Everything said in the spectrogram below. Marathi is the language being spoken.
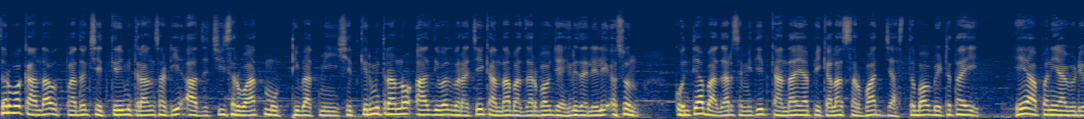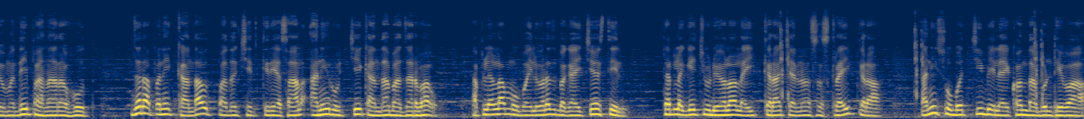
सर्व कांदा उत्पादक शेतकरी मित्रांसाठी आजची सर्वात मोठी बातमी. शेतकरी मित्रांनो आज दिवसभराचे कांदा बाजारभाव जाहीर झालेले असून कोणत्या बाजार समितीत कांदा या पिकाला सर्वात जास्त भाव भेटत आहे हे आपण या व्हिडिओमध्ये पाहणार आहोत. जर आपण एक कांदा उत्पादक शेतकरी असाल आणि रोजचे कांदा बाजारभाव आपल्याला मोबाईलवरच बघायचे असतील तर लगेच व्हिडिओला लाईक करा चॅनल सबस्क्राईब करा आणि सोबतची बेल आयकॉन दाबून ठेवा.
